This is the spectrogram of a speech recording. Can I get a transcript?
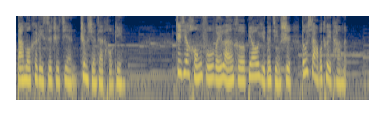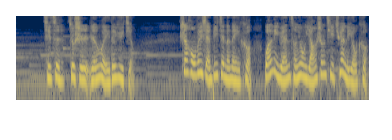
达摩克利斯之剑正悬在头顶。这些横幅、围栏和标语的警示都吓不退他们。其次就是人为的预警。山洪危险逼近的那一刻，管理员曾用扬声器劝离游客。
